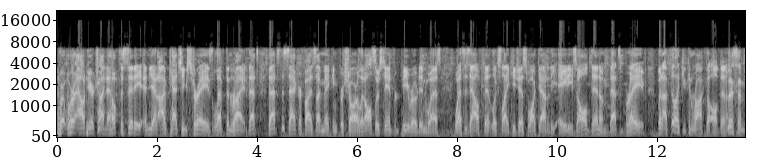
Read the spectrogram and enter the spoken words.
We're, we're out here trying to help the city, and yet I'm catching strays left and right. That's that's the sacrifice I'm making for Charlotte. Also, Stanford P wrote in Wes. Wes's outfit looks like he just walked out of the 80s, all denim. That's brave, but I feel like you can rock the all denim. Listen,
